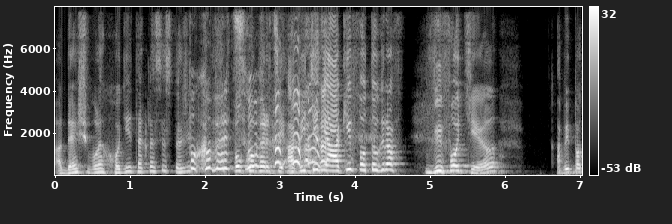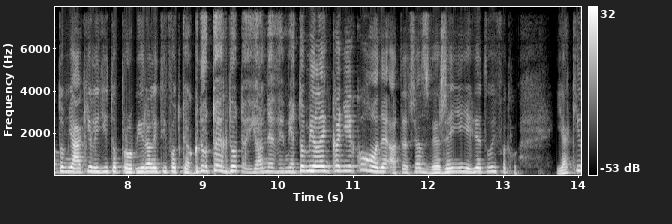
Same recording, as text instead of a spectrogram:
A jdeš, vole, chodit, takhle se snažit Po kobercu. po koberci, aby tě nějaký fotograf vyfotil, aby potom nějaký lidi to probírali ty fotky. A kdo to je, kdo to je? Já nevím, je to milenka někoho, ne? A to třeba zveřejní někde tvoji fotku. Jaký,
